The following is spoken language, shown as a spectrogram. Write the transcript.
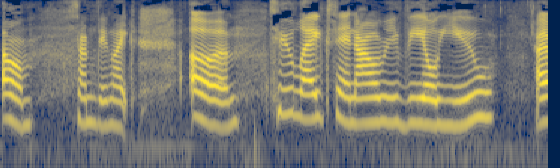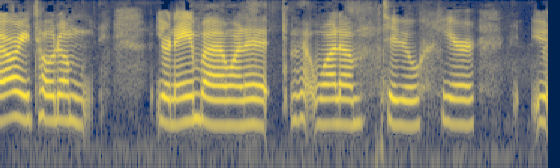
um something like um two likes and I'll reveal you. I already told him your name, but I wanted want him to hear your,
